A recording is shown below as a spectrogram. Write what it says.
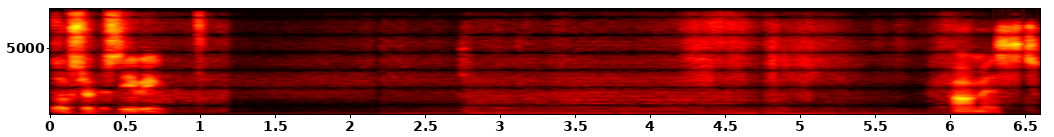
Looks are deceiving. Oh, missed.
